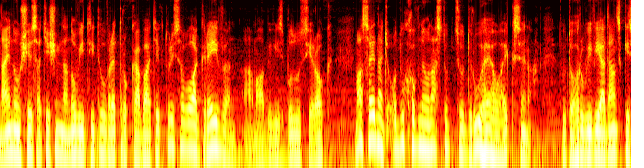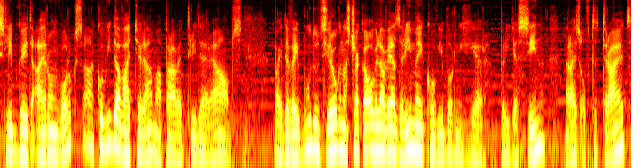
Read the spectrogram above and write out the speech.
Najnovšie sa teším na nový titul v retro kabáte, ktorý sa volá Graven a mal by vysť budúci rok. Má sa jednať o duchovného nastupcu druhého Hexena. Túto hru vyvíja dánsky Slipgate Ironworks a ako vydavateľa má práve 3D Realms. By the way, budúci rok nás čaká oveľa viac remakeov výborných hier. Príde Sin, Rise of the Triad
